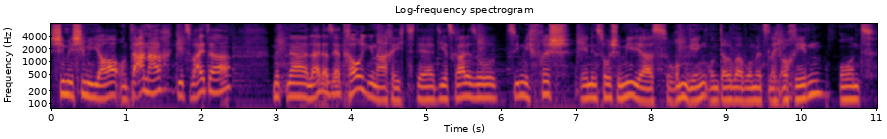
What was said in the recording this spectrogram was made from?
Shimmy Shimmy Ja. Und danach geht's weiter mit einer leider sehr traurigen Nachricht, der, die jetzt gerade so ziemlich frisch in den Social Medias rumging. Und darüber wollen wir jetzt gleich auch reden. Und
